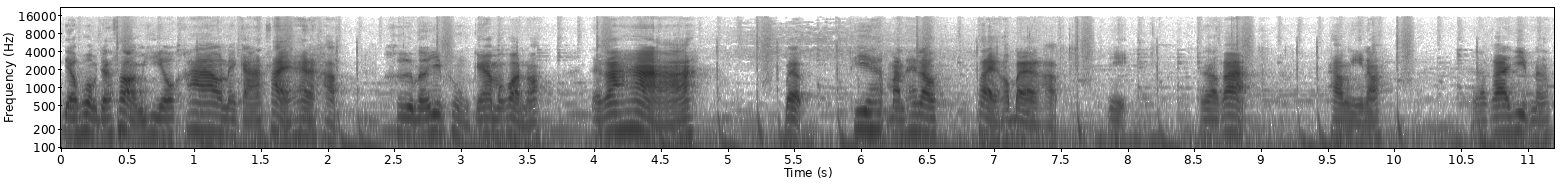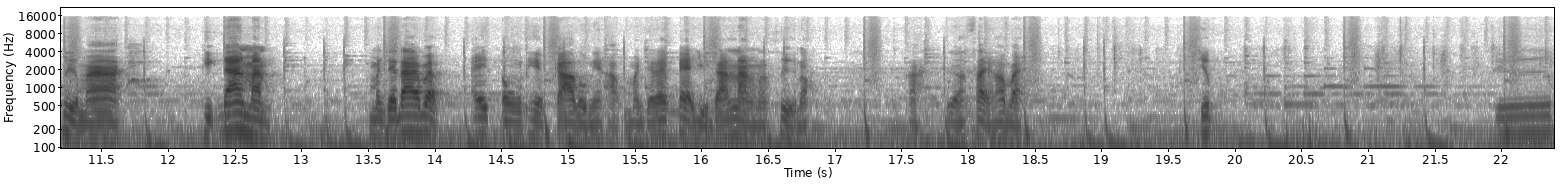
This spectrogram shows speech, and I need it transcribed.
เดี๋ยวผมจะสอนวิธีคร่าวๆในการใส่ให้นะครับ คือเราหยิบถุงแก้วมาก่อนเนาะแล้วก็หาแบบที่มันให้เราใส่เข้าไปครับ นี่แล้วก็ทำอย่างนี้เนาะแล้วก็หยิบหนังสือมาพลิกด้านมัน มันจะได้แบบไอ้ตรงเทปกาวตรงนี้ครับ มันจะได้แปะอยู่ด้านหลังหนังสือเนาะอะเดี๋ยวใส่เข้าไปจึ๊บจึ๊บ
